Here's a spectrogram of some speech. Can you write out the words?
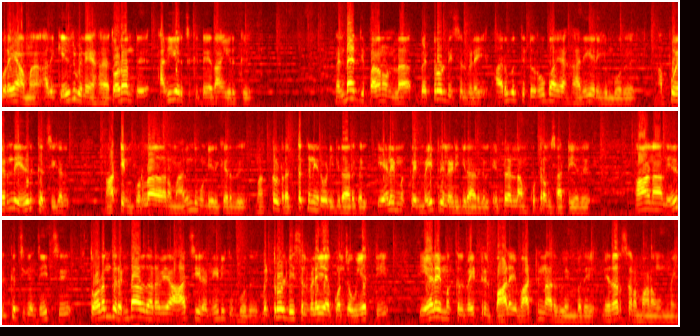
குறையாம அதுக்கு எதிர்வினையாக தொடர்ந்து அதிகரிச்சுக்கிட்டே தான் இருக்குது ரெண்டாயிரத்தி பதினொன்றில் பெட்ரோல் டீசல் விலை அறுபத்தெட்டு ரூபாயாக அதிகரிக்கும் போது அப்போ இருந்த எதிர்க்கட்சிகள் நாட்டின் பொருளாதாரம் அழிந்து கொண்டிருக்கிறது. மக்கள் இரத்த கண்ணீர் வடிக்கிறார்கள் ஏழை மக்களின் வயிற்றில் அடிக்கிறார்கள் என்றெல்லாம் குற்றம் சாட்டியது. ஆனால் எதிர்க்கட்சிகள் ஜெயிச்சு தொடர்ந்து ரெண்டாவது தடவையாக ஆட்சியில் நீடிக்கும் போது பெட்ரோல் டீசல் விலையை கொஞ்சம் உயர்த்தி ஏழை மக்கள் வயிற்றில் பாலை வாற்றினார்கள் என்பதே நிதர்சனமான உண்மை.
